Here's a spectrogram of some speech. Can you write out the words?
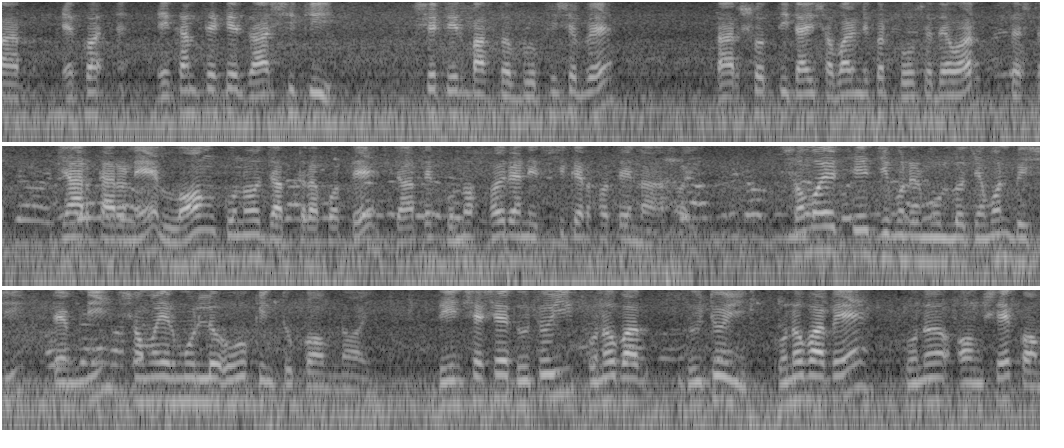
আর এখান থেকে যা শিখি, সেটির বাস্তব রূপ হিসেবে তার সত্যিটাই সবার নিকট পৌঁছে দেওয়ার চেষ্টা। যার কারণে লং কোনো যাত্রাপথে যাতে কোনো হয়রানির শিকার হতে না হয়। সময়ের চেয়ে জীবনের মূল্য যেমন বেশি, তেমনি সময়ের মূল্যও কিন্তু কম নয়। দিন শেষে দুটোই কোনোভাবে দুটোই কোনোভাবে কোনো অংশে কম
